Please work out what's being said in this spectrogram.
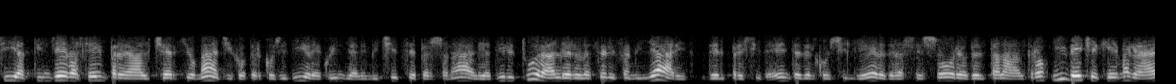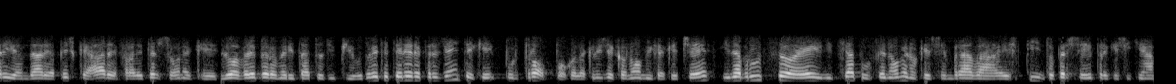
si attingeva sempre al cerchio magico, per così dire, quindi alle amicizie personali, addirittura alle relazioni familiari del presidente, del consigliere, dell'assessore o del tal altro, invece che magari andare a pescare fra le persone che lo avrebbero meritato di più. Dovete tenere presente che purtroppo con la crisi economica che c'è, in Abruzzo è iniziato un fenomeno che sembrava estinto per sempre, che si chiama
